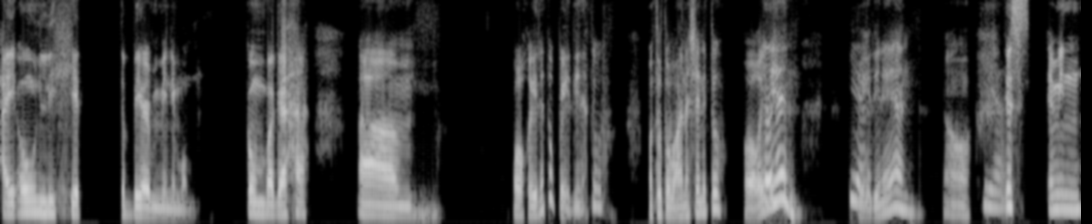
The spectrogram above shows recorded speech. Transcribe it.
I only hit the bare minimum. Kumbaga, um, okay na to, pwede na to. Matutuwa na siya nito. Okay na yan. Yeah. Pwede na yan. Oo. Yeah. Because, I mean,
